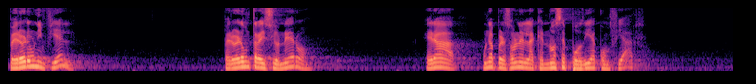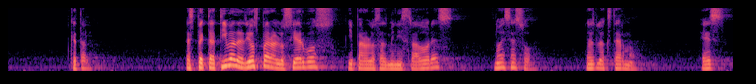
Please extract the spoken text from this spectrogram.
pero era un infiel, pero era un traicionero, era una persona en la que no se podía confiar. ¿Qué tal? La expectativa de Dios para los siervos y para los administradores no es eso, no es lo externo, es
